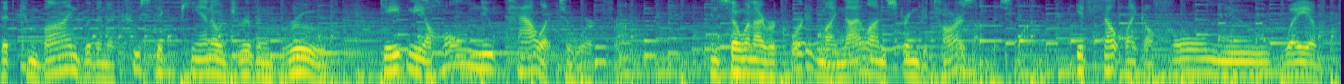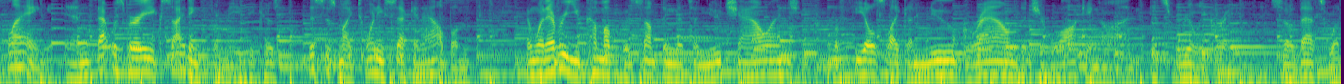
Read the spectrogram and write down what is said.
that combined with an acoustic piano driven groove gave me a whole new palette to work from. And so when I recorded my nylon string guitars on this one, it felt like a whole new way of playing. And that was very exciting for me because this is my 22nd album. And whenever you come up with something that's a new challenge or feels like a new ground that you're walking on, it's really great. And so that's what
